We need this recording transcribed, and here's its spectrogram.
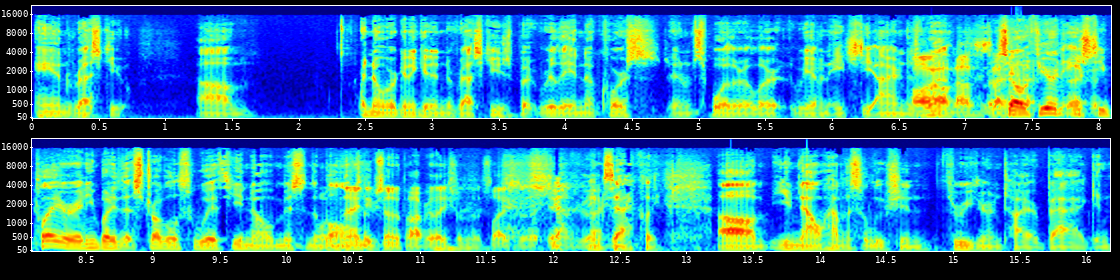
and rescue. Um, I know we're going to get into rescues, but really, and of course, and spoiler alert, we have an HD iron as Oh, well. no, exactly so if you're an exactly. HD player, anybody that struggles with you know missing the Well, ball, ninety percent of the population that slices it. Yeah, exactly. Um, you now have a solution through your entire bag, and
